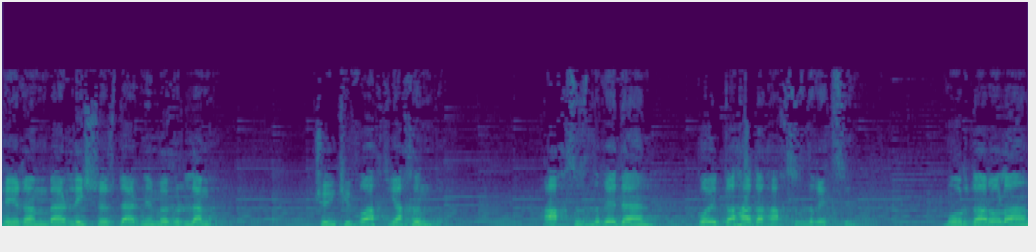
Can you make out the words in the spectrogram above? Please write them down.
Peyğəmbərlik sözlərini möhürləmə. Çünki vaxt yaxındır. Haqsızlıq edən qoy daha da haqsızlıq etsin. Murdar olan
